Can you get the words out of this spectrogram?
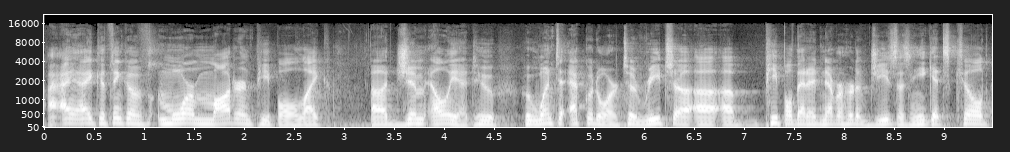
I, I could think of more modern people like uh, Jim Elliot, who, who went to Ecuador to reach a, a, a people that had never heard of Jesus, and he gets killed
